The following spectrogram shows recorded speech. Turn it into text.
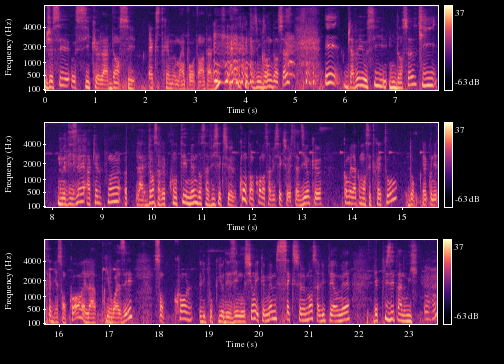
Je sais aussi que la danse est extrêmement importante dans ta vie. tu es une grande danseuse. Et j'avais aussi une danseuse qui me disait à quel point euh, la danse avait compté même dans sa vie sexuelle, compte encore dans sa vie sexuelle. C'est-à-dire que comme elle a commencé très tôt, donc elle connaît très bien son corps, elle l'a apprivoisé, son corps lui procure des émotions et que même sexuellement, ça lui permet d'être plus épanoui. Mhm.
